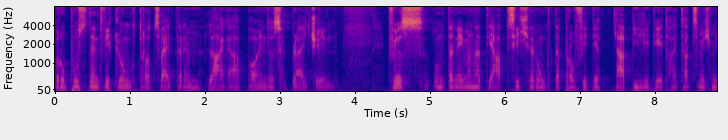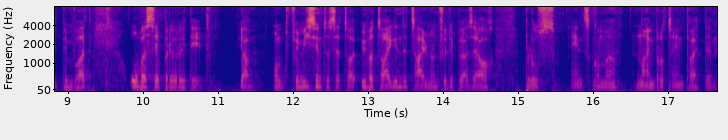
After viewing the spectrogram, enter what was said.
robusten Entwicklung trotz weiterem Lagerabbau in der Supply Chain. Fürs Unternehmen hat die Absicherung der Profitabilität, heute hat es mich mit dem Wort, oberste Priorität. Ja, und für mich sind das überzeugende Zahlen und für die Börse auch plus 1,9 Prozent heute.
